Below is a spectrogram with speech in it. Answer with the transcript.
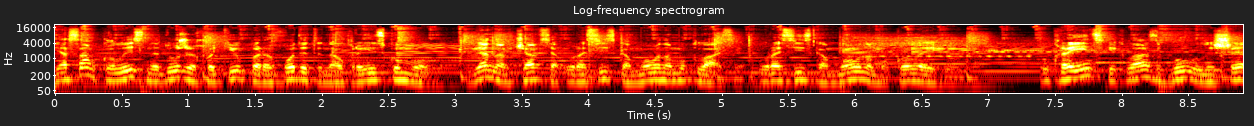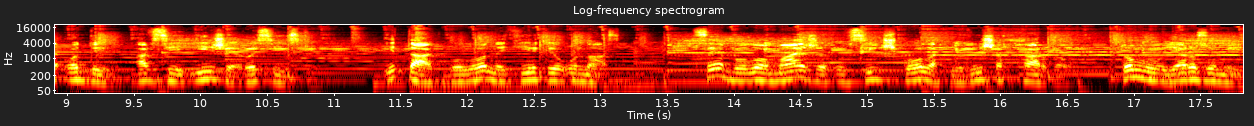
Я сам колись не дуже хотів переходити на українську мову. Я навчався у російськомовному класі, у російськомовному колегіумі. Український клас був лише один, а всі інші російські. І так було не тільки у нас. Це було майже у всіх школах і вишах Харкова. Тому я розумію,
